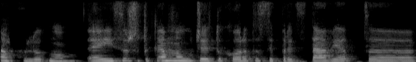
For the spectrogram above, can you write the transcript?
Абсолютно. Е, и също така много често хората се представят а,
